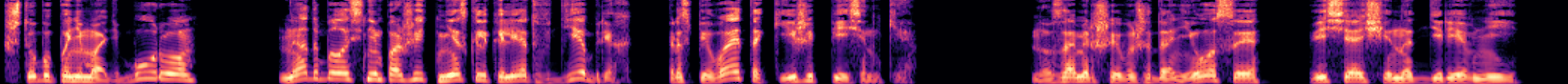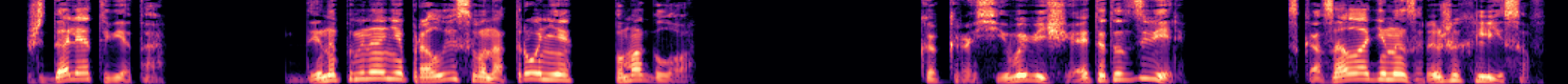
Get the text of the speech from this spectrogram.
Чтобы понимать Буру, надо было с ним пожить несколько лет в дебрях, распевая такие же песенки. Но замершие в ожидании осы, висящие над деревней, ждали ответа. Да и напоминание про лысого на троне помогло. «Как красиво вещает этот зверь», — сказал один из рыжих лисов.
